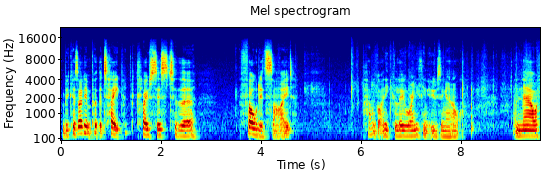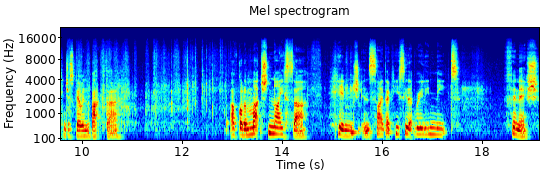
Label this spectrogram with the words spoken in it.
And because I didn't put the tape closest to the folded side, I haven't got any glue or anything oozing out. And now I can just go in the back there. I've got a much nicer hinge inside there. Can you see that really neat finish?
